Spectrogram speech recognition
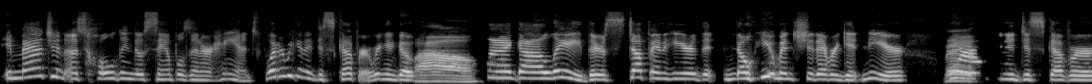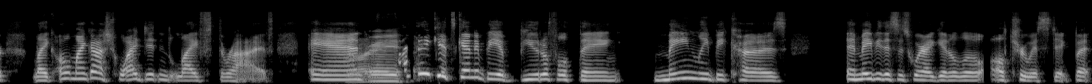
imagine us holding those samples in our hands. What are we going to discover? We're going to go, Wow. Oh my golly, there's stuff in here that no human should ever get near. Or we're going to discover, like, oh my gosh, why didn't life thrive? And Right. I think it's going to be a beautiful thing, mainly because, and maybe this is where I get a little altruistic, but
